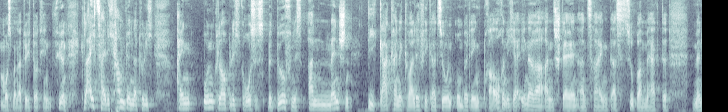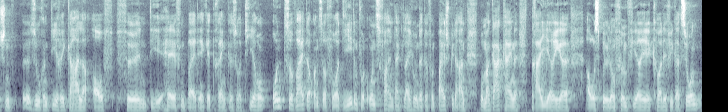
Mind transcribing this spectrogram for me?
muss man natürlich dorthin führen. Gleichzeitig haben wir natürlich ein unglaublich großes Bedürfnis an Menschen, die gar keine Qualifikation unbedingt brauchen. Ich erinnere an Stellenanzeigen, dass Supermärkte Menschen äh, suchen, die Regale auffüllen, die helfen bei der Getränkesortierung und so weiter und so fort. Jedem von uns fallen da gleich hunderte von Beispielen an, wo man gar keine dreijährige Ausbildung, fünfjährige Qualifikation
